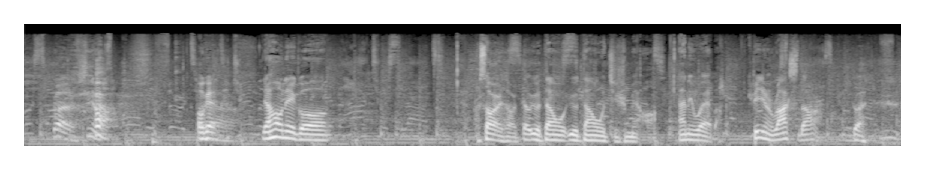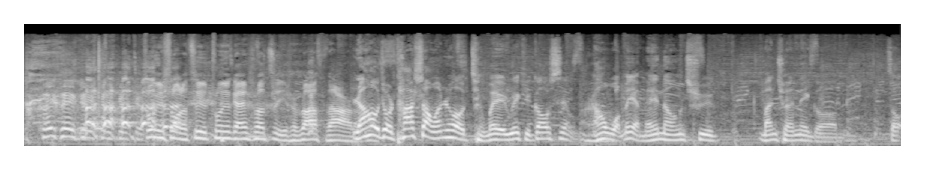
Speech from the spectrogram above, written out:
对，心里话。OK，然后那个，sorry sorry，又耽误又耽误几十秒啊。Anyway 吧，毕竟是 rockstar。对，可以可以可以可以。终于说了，自己终于该说自己是 rockstar 了。然后就是他上完之后挺为 Ricky 高兴的，然后我们也没能去完全那个走，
